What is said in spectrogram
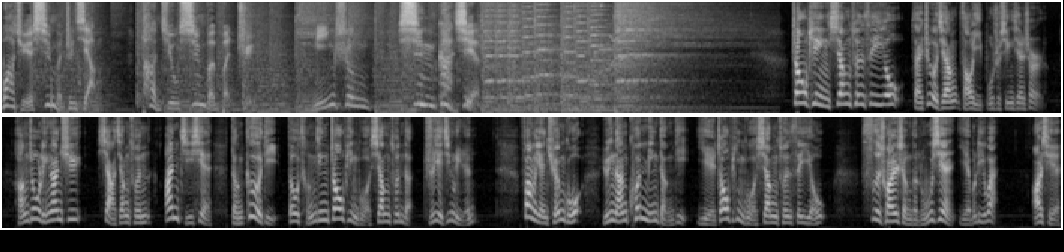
挖掘新闻真相，探究新闻本质，民生新干线。招聘乡村 CEO 在浙江早已不是新鲜事儿了。杭州临安区。下江村、安吉县等各地都曾经招聘过乡村的职业经理人。放眼全国，云南昆明等地也招聘过乡村 CEO，四川省的泸县也不例外。而且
